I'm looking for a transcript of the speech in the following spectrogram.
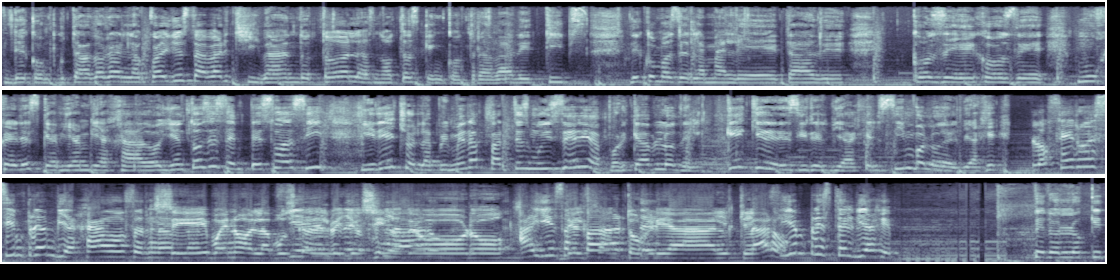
de computadora en la cual yo estaba archivando todas las notas que encontraba de tips de cómo hacer la maleta, de consejos de mujeres que habían viajado y entonces empezó así y de hecho la primera parte es muy seria porque hablo del qué quiere decir el viaje, el símbolo del viaje. Los héroes siempre han viajado, Fernanda. Sí, bueno, la búsqueda del vellocino de claro. oro, Hay esa del parte. santo grial, claro. Siempre está el viaje. Pero lo que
